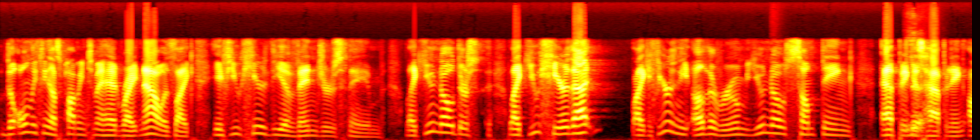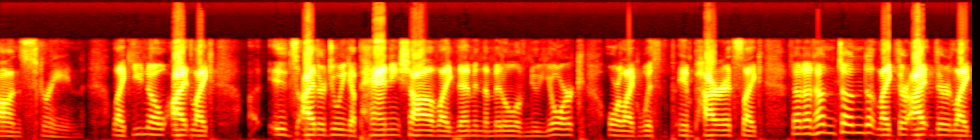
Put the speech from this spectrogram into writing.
the only thing that's popping to my head right now is like if you hear the avengers theme like you know there's like you hear that like if you're in the other room you know something epic is happening on screen like you know i like it's either doing a panning shot of like them in the middle of New York or like with in Pirates like dun dun dun dun, dun like they're I, they're like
